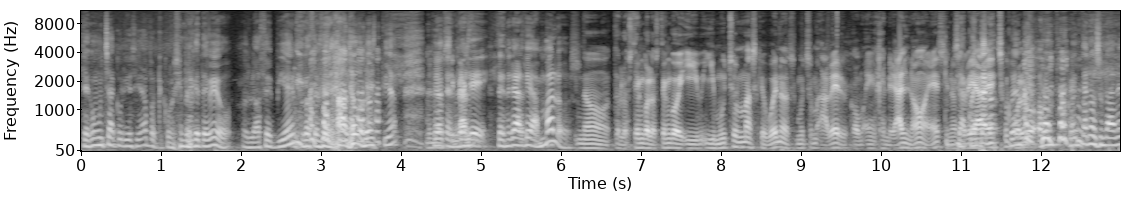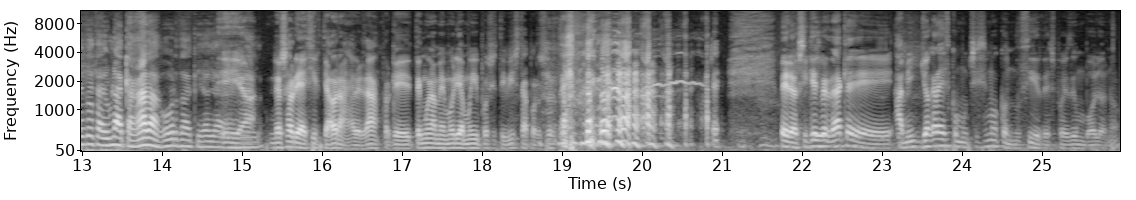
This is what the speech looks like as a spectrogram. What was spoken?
tengo mucha curiosidad porque como siempre que te veo, lo haces bien, lo haces de malo, hostia, pero tendrás, días malos. No, los tengo, los tengo y, muchos más que buenos. Mucho, a ver, como, en general no, ¿eh? Si no se habría hecho polvo. Cuéntanos una anécdota de una cagada gorda que haya... Eh, no sabría decirte ahora, la verdad, porque tengo una memoria muy positivista, por suerte. Pero sí que es verdad que a mí yo agradezco muchísimo conducir después de un bolo, ¿no?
